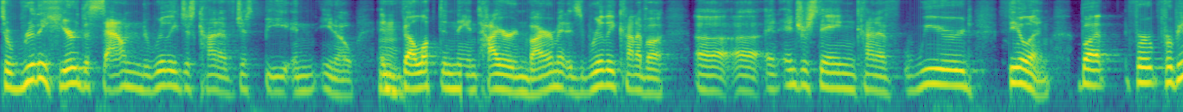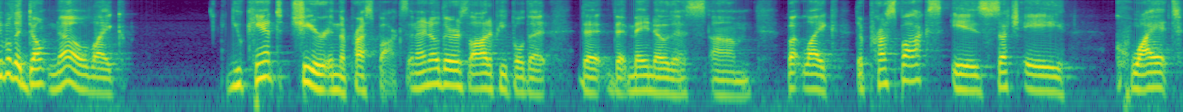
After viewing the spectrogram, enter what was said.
to really hear the sound and to really just kind of just be in you know mm. enveloped in the entire environment is really kind of a uh, an interesting kind of weird feeling. But for for people that don't know like you can't cheer in the press box. And i know there's a lot of people that that that may know this. Um, but like the press box is such a quiet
